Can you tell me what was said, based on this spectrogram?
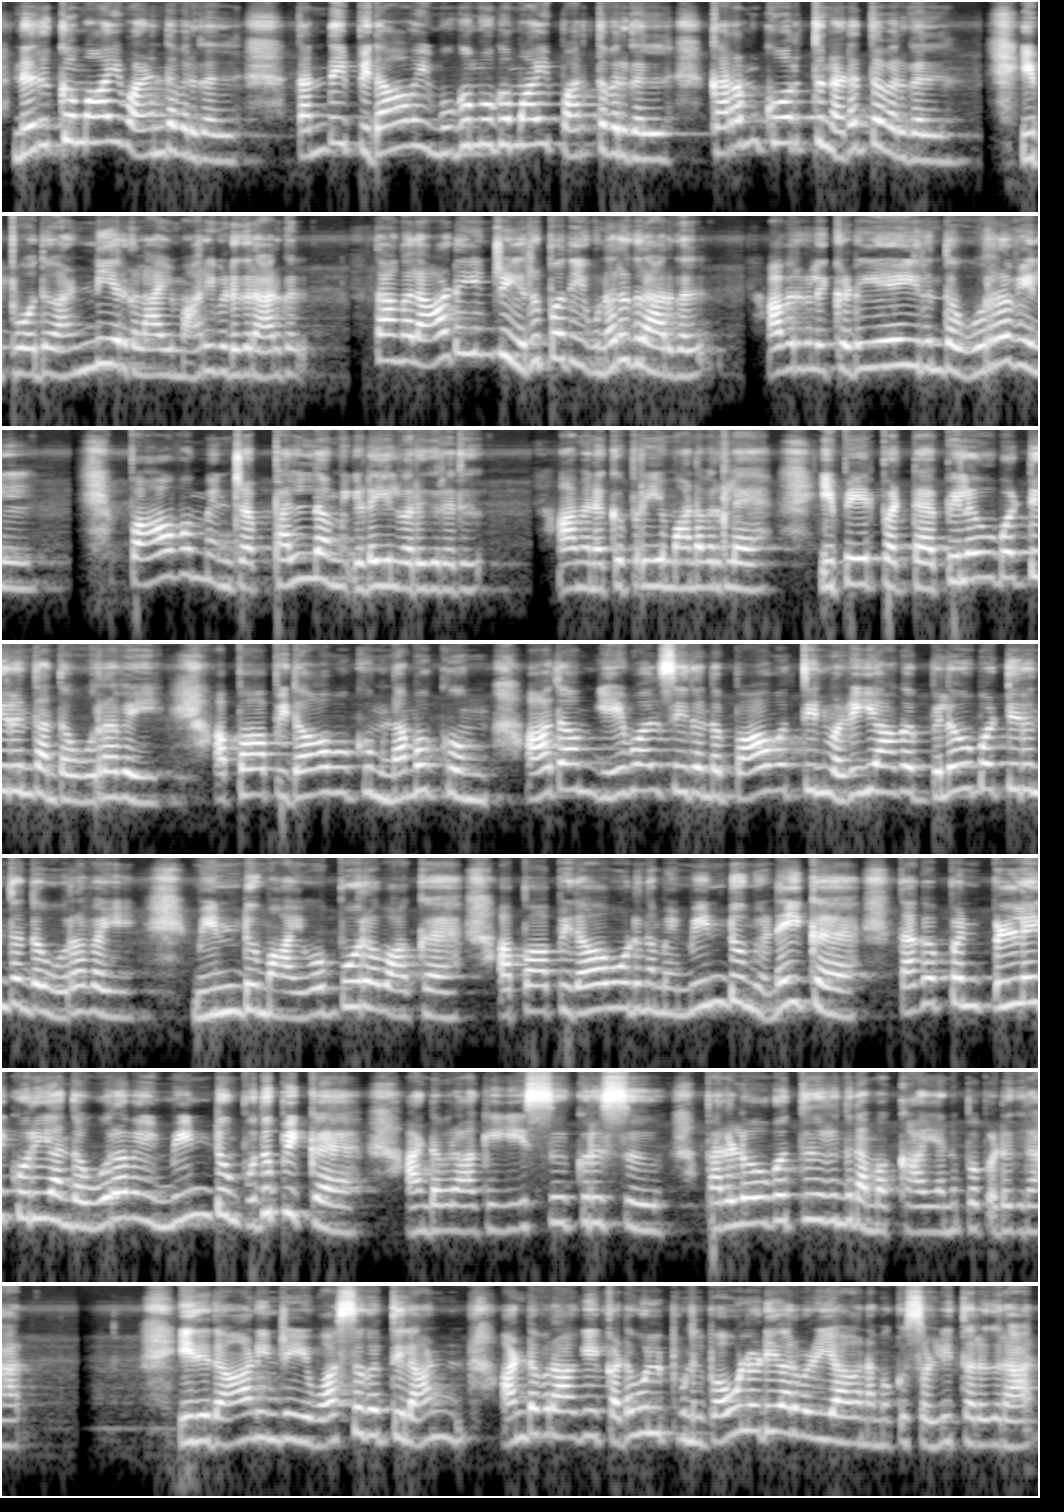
நெருக்கமாய் வாழ்ந்தவர்கள் தந்தை பிதாவை முகமுகமாய் பார்த்தவர்கள் கரம் கோர்த்து நடத்தவர்கள் இப்போது அந்நியர்களாய் மாறிவிடுகிறார்கள். தாங்கள் ஆடையின்றி இருப்பதை உணர்கிறார்கள். அவர்களுக்கிடையே இருந்த உறவில் பாவம் என்ற பள்ளம் இடையில் வருகிறது. ஆம் எனக்கு பிரியமானவர்களே இப்பேற்பட்ட பிளவுபட்டிருந்த அந்த உறவை அப்பா பிதாவுக்கும் நமக்கும் ஆதாம் ஏவாள் செய்த அந்த பாவத்தின் வழியாக பிளவுபட்டிருந்த அந்த உறவை மீண்டுமாய் ஒப்புரவாக்க அப்பா பிதாவோடு நம்மை மீண்டும் இணைக்க தகப்பன் பிள்ளைக்குரிய அந்த உறவை மீண்டும் புதுப்பிக்க ஆண்டவராகிய இயேசு கிறிஸ்து பரலோகத்திலிருந்து நமக்காய் அனுப்பப்படுகிறார். இதுதான் இன்றைய வாசகத்தில் ஆண் ஆண்டவராகிய கடவுள் புனித பவுலடியார் வழியாக நமக்கு சொல்லித் தருகிறார்.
